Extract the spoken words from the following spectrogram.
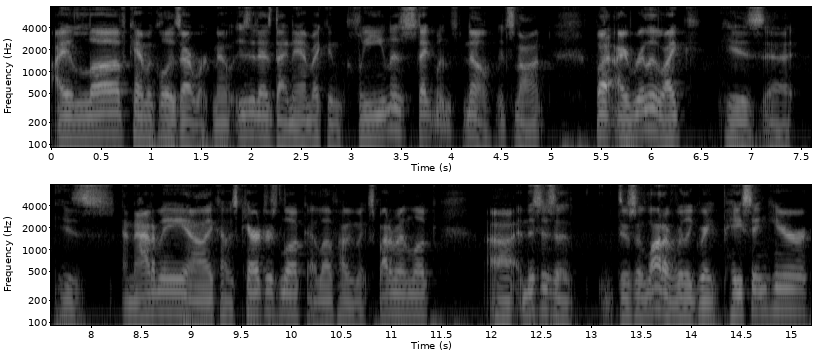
I love Camuncoli's artwork. Now, is it as dynamic and clean as Stegman's? No, it's not. But I really like his uh, his anatomy. I like how his characters look. I love how he makes Spider-Man look. Uh, and this is a there's a lot of really great pacing here.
